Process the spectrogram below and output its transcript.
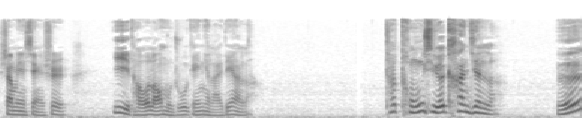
上面显示“一头老母猪给你来电了”。他同学看见了，嗯。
